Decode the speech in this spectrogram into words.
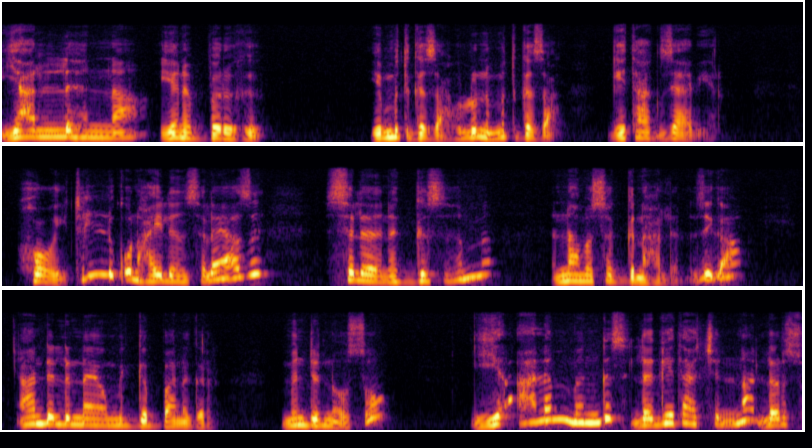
ያለህና የነበርህ የምትገዛ ሁሉን የምትገዛ ጌታ እግዚአብሔር ሆይ ትልቁን ኃይልን ስለያዝ ስለ ነገስህም እናመሰግንሃለን። እዚህ ጋር አንድ ልናየው የሚገባ ነገር ምንድን ነው? እሱ የዓለም መንግስት ለጌታችንና ለእርሱ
